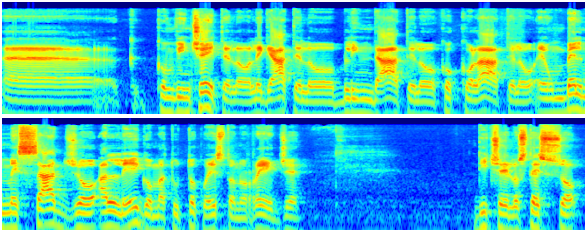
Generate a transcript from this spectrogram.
eh, convincetelo, legatelo, blindatelo, coccolatelo, è un bel messaggio all'ego, ma tutto questo non regge. Dice lo stesso,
